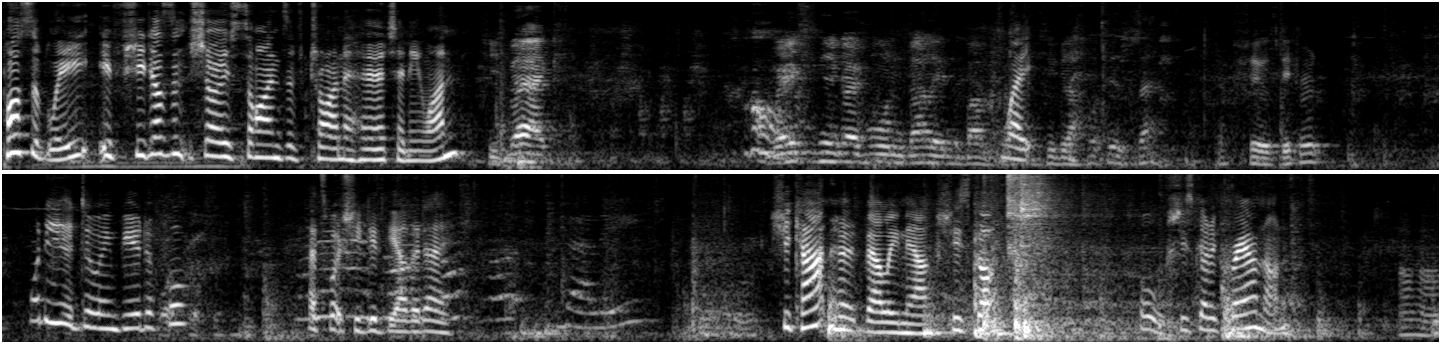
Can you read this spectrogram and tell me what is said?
possibly, if she doesn't show signs of trying to hurt anyone. She's back. Oh. Where's she going to go horn valley in the bum? Wait. She'll be like, what is that? That feels different. What are you doing, beautiful? That's what she did the other day. Belly. She can't hurt Valley now. She's got, oh, she's got a crown on. Uh-huh.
